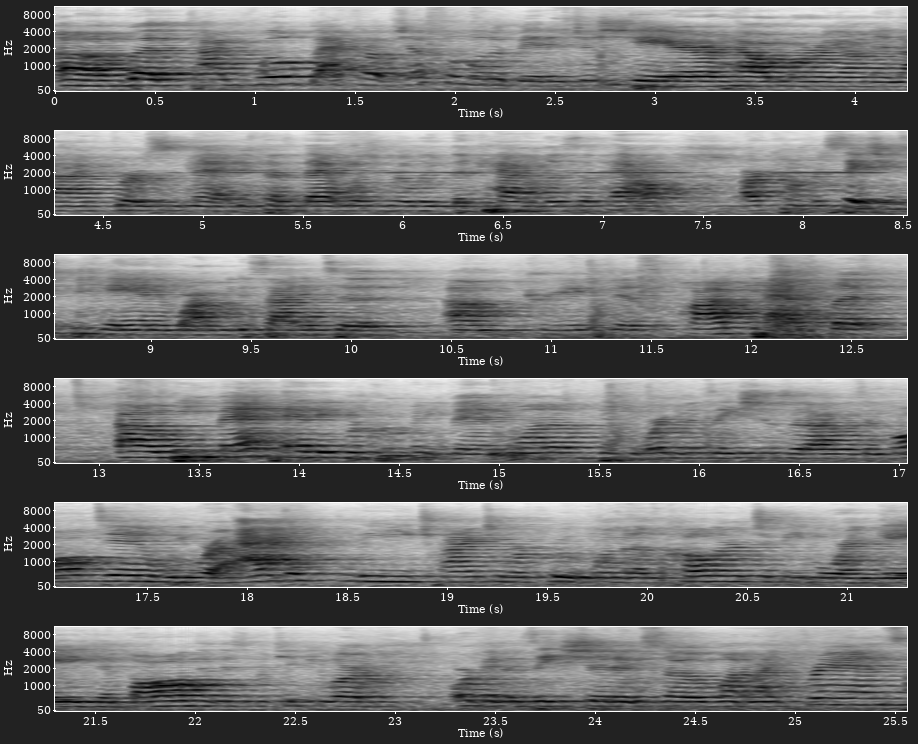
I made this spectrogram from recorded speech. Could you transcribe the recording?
Uh, but I will back up just a little bit and just share how Mariana and I first met because that was really the catalyst of how our conversations began and why we decided to um, create this podcast. But uh, we met at a recruitment event, one of the organizations that I was involved in. We were actively trying to recruit women of color to be more engaged, involved in this particular organization. And so one of my friends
